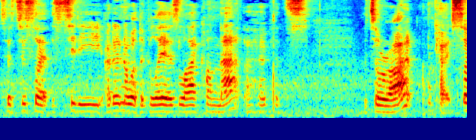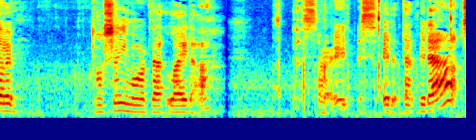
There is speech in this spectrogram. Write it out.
So it's just like the city. I don't know what the glare is like on that. I hope it's it's all right. Okay, so I'll show you more of that later. Sorry, just edit that bit out.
